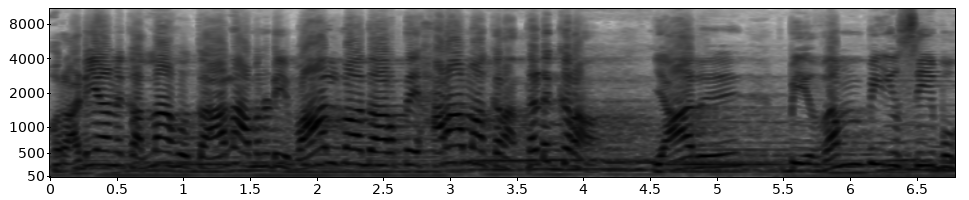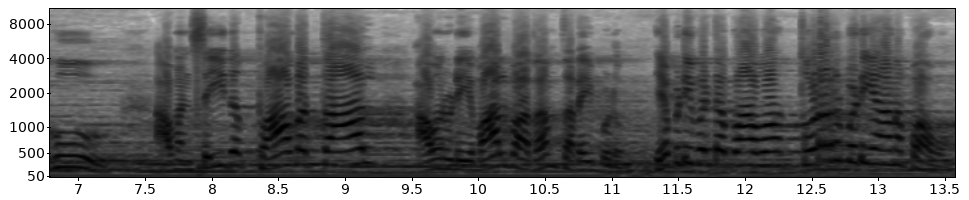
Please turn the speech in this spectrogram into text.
ஒரு அடியானுக்கு அல்லாஹு தால அவனுடைய வாழ்வாதாரத்தை ஹராமாக்குறான் தடுக்கிறான். யாரு? பி ரம்பி யுசீபுஹு. அவன் செய்த பாவத்தால் அவனுடைய வாழ்வாதாரம் தடைப்படும் எப்படிப்பட்ட பாவம்? தொடர்படியான பாவம்.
